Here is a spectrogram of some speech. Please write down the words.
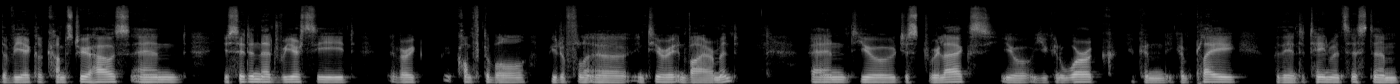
the vehicle comes to your house and you sit in that rear seat, a very comfortable, beautiful uh, interior environment. And you just relax. You you can work. You can you can play with the entertainment system,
